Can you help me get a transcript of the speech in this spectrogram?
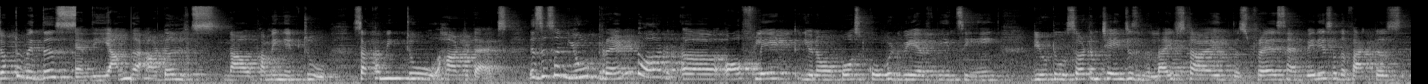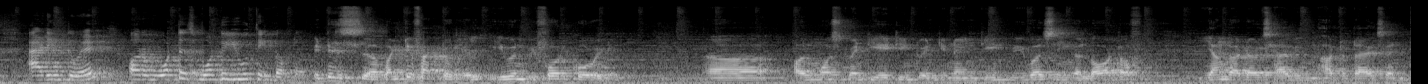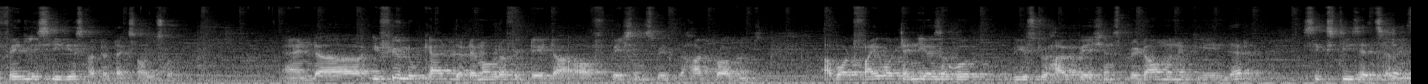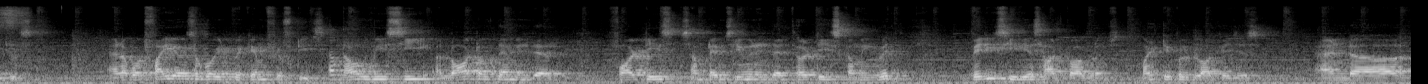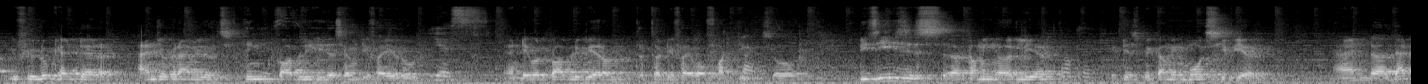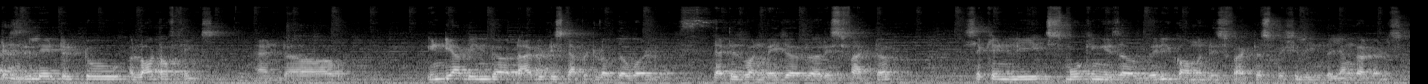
Doctor, with this and the young adults now coming into succumbing to heart attacks, is this a new trend or uh, of late, you know, post COVID, we have been seeing due to certain changes in the lifestyle, the stress, and various other factors adding to it, or what is what do you think, doctor? It is uh, multifactorial. Even before COVID, uh, almost 2018, 2019, we were seeing a lot of young adults having heart attacks and fairly serious heart attacks also. And uh, if you look at the demographic data of patients with heart problems, about five or ten years ago, we used to have patients predominantly in their 60s and 70s. Yes. And about five years ago, it became 50s. Okay. Now we see a lot of them in their 40s, sometimes even in their 30s, coming with very serious heart problems, multiple blockages. And uh, if you look at their angiogram, you'll think probably he's a 75 year old Yes. and they will probably be around th- 35 or 40. Right. So, disease is uh, coming earlier, Okay. it is becoming more severe, and uh, that is related to a lot of things. And uh, India being the diabetes capital of the world, that is one major uh, risk factor. Secondly, smoking is a very common risk factor, especially in the young adults.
